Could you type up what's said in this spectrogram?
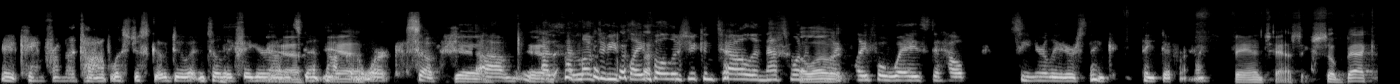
it came from the top. Let's just go do it until they figure yeah, out it's gonna, not yeah. going to work. So yeah, um, I, I, love to be playful, as you can tell, and that's one of my it. playful ways to help senior leaders think think differently. Fantastic. So, Beck,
